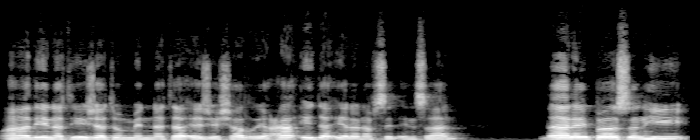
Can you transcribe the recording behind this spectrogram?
وهذه نتيجة من نتائج شر عائدة إلى نفس الإنسان that a person he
